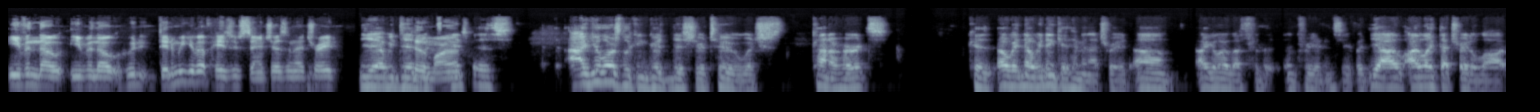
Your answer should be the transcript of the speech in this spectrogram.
Even though, even though, who did- didn't we give up Jesus Sanchez in that trade? Yeah, we did. to the Marlins. Sanchez- Aguilar's looking good this year too, which kind of hurts. Cause oh wait, no, we didn't get him in that trade. Um, Aguilar left for the in free agency, but yeah, I, I like that trade a lot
